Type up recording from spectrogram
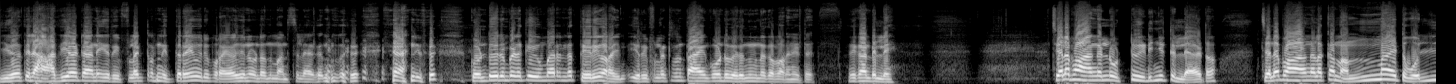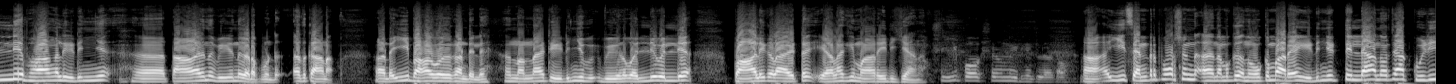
ജീവിതത്തിൽ ആദ്യമായിട്ടാണ് ഈ റിഫ്ലക്ടറിന് ഇത്രയും ഒരു പ്രയോജനം ഉണ്ടെന്ന് മനസ്സിലാക്കുന്നത്. ഞാനിത് കൊണ്ടുവരുമ്പോഴൊക്കെ ഇവന്മാരെന്നെ തെറി പറയും. ഈ റിഫ്ലക്ടറിന് തായം കൊണ്ട് വരുന്നു എന്നൊക്കെ പറഞ്ഞിട്ട്. ഇത് കണ്ടില്ലേ? ചില ഭാഗങ്ങളിൽ ഒട്ടും ഇടിഞ്ഞിട്ടില്ല കേട്ടോ. ചില ഭാഗങ്ങളൊക്കെ നന്നായിട്ട് വലിയ ഭാഗങ്ങൾ ഇടിഞ്ഞ് താഴ്ന്ന് വീണ് കിടപ്പുണ്ട്. അത് കാണാം. അതുകൊണ്ട് ഈ ഭാഗമൊക്കെ കണ്ടില്ലേ? അത് നന്നായിട്ട് ഇടിഞ്ഞ് വീണ്. വലിയ വലിയ പാളികളായിട്ട് ഇളകി മാറിയിരിക്കുകയാണ്. ആ ഈ സെൻട്രൽ പോർഷൻ നമുക്ക് നോക്കുമ്പോൾ അറിയാം ഇടിഞ്ഞിട്ടില്ല എന്ന് പറഞ്ഞാൽ ആ കുഴി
